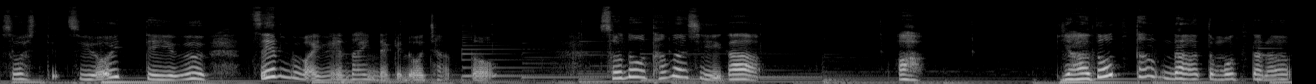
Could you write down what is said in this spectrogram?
そして強いっていう。全部は言えないんだけどちゃんと。その魂があ宿ったんだと思ったら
